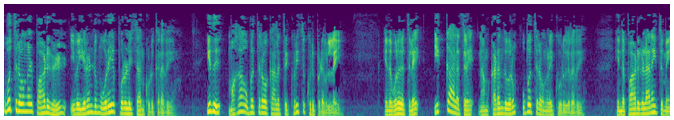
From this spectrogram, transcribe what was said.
உபத்திரவங்கள் பாடுகள் இவை இரண்டும் ஒரே பொருளைத்தான் கொடுக்கிறது. இது மகா உபத்திரவ காலத்தை குறித்து குறிப்பிடவில்லை. இந்த உலகத்திலே இக்காலத்திலே நாம் கடந்து வரும் உபத்திரவங்களை கூறுகிறது. இந்த பாடுகள் அனைத்துமே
